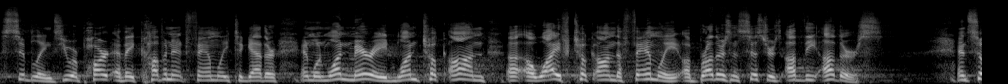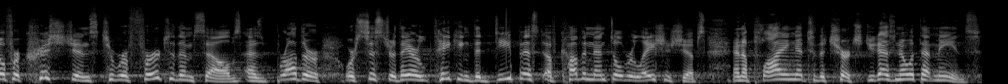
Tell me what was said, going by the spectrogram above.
siblings. You were part of a covenant family together. And when one married, one took on, uh, a wife took on the family of brothers and sisters of the others. And so, for Christians to refer to themselves as brother or sister, they are taking the deepest of covenantal relationships and applying it to the church. Do you guys know what that means?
